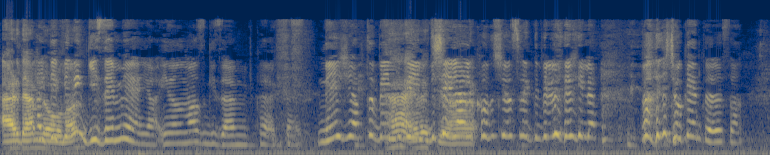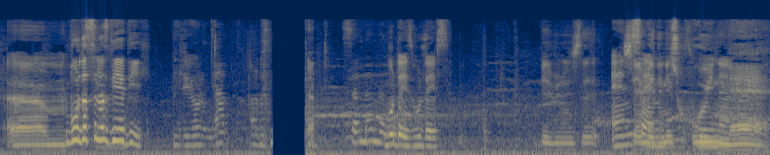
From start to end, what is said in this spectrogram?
Erdem'le Ay olan... Fifi'nin gizemi ya inanılmaz gizemli bir karakter. Ne iş yaptığı belli Ha, değil. evet bir şeylerle ya. konuşuyor sürekli birileriyle. Bence çok enteresan. Eee, Buradasınız diye değil. Biliyorum ya. Senden de. Buradayız buradayız. birbirinizde En sevmediğiniz sevmediğiniz huy huy ne? ne?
